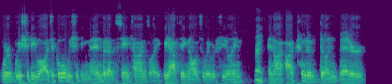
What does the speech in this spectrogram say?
we're we should be logical, we should be men, but at the same time, like we have to acknowledge the way we're feeling. right. And I, I could have done better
